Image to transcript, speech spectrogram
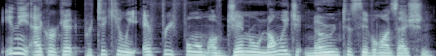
in the aggregate, particularly every form of general knowledge known to civilization.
